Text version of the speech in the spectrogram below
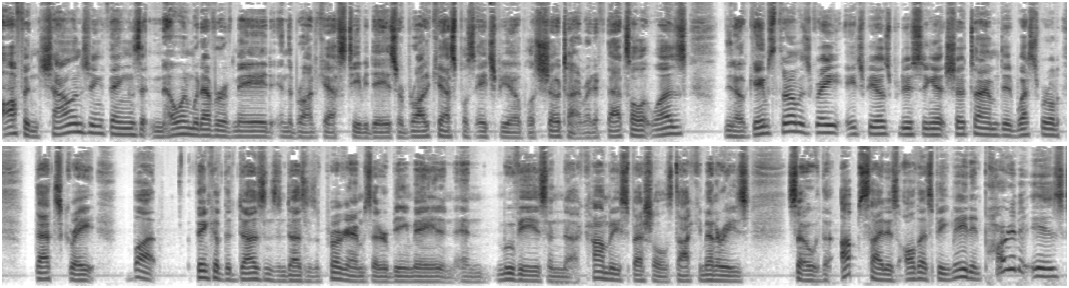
often challenging things that no one would ever have made in the broadcast TV days or broadcast plus HBO plus Showtime, right? If that's all it was, you know, Games of Thrones is great. HBO's producing it. Showtime did Westworld. That's great. But think of the dozens and dozens of programs that are being made and, and movies and uh, comedy specials, documentaries. So the upside is all that's being made. And part of it is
